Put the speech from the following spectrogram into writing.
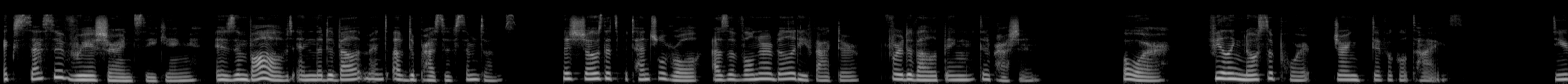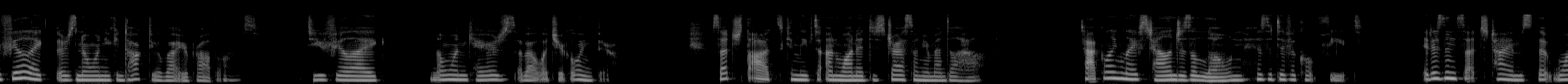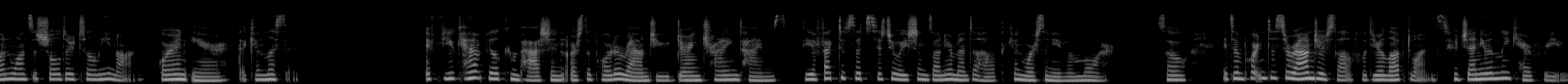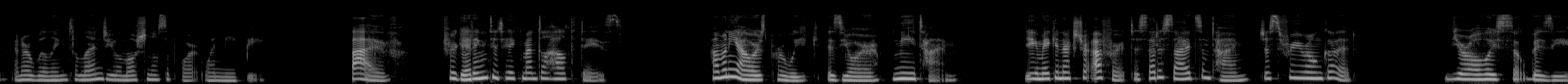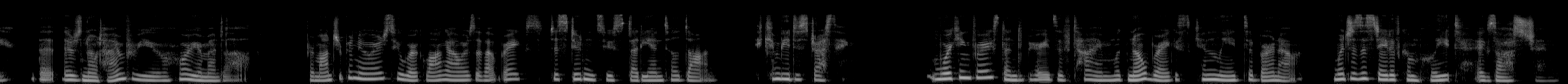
Excessive reassurance seeking is involved in the development of depressive symptoms. This shows its potential role as a vulnerability factor for developing depression. Or feeling no support during difficult times. Do you feel like there's no one you can talk to about your problems? Do you feel like no one cares about what you're going through? Such thoughts can lead to unwanted distress on your mental health. Tackling life's challenges alone is a difficult feat. It is in such times that one wants a shoulder to lean on or an ear that can listen. If you can't feel compassion or support around you during trying times, the effect of such situations on your mental health can worsen even more. So it's important to surround yourself with your loved ones who genuinely care for you and are willing to lend you emotional support when need be. Five, forgetting to take mental health days. How many hours per week is your me time? Do you make an extra effort to set aside some time just for your own good? You're always so busy that there's no time for you or your mental health. From entrepreneurs who work long hours without breaks to students who study until dawn, it can be distressing. Working for extended periods of time with no breaks can lead to burnout, which is a state of complete exhaustion.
